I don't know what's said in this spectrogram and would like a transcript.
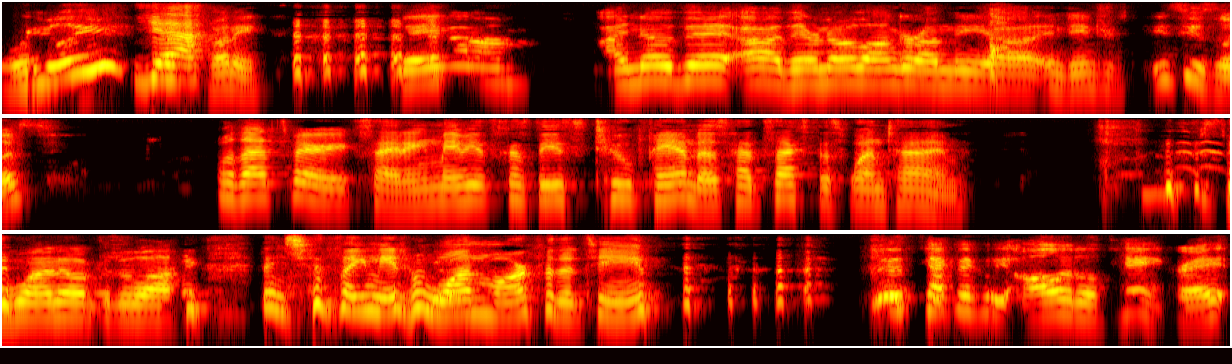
Really? Yeah. That's funny. they, um, I know that uh, they're no longer on the uh, endangered species list. well, that's very exciting. Maybe it's because these two pandas had sex this one time. Just one over the line. They just like needed one more for the team. That's technically all it'll take, right?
